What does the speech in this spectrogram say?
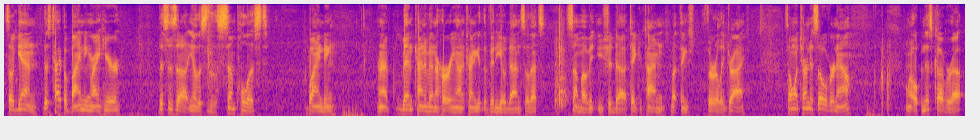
So again, this type of binding right here this is, uh, you know, this is the simplest binding. And I've been kind of in a hurry on it trying to get the video done. So that's some of it. You should uh, take your time and let things thoroughly dry. So I'm going to turn this over now. I'm going to open this cover up.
